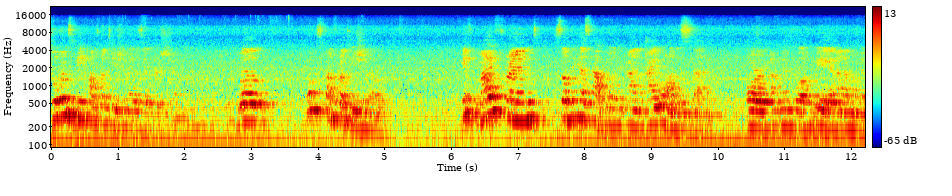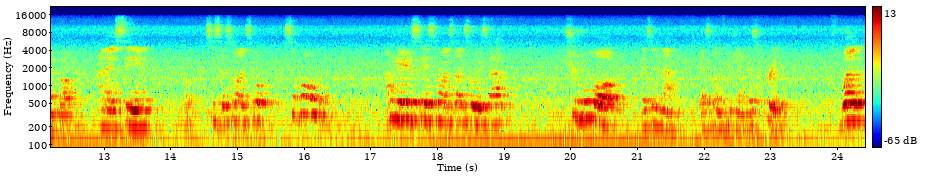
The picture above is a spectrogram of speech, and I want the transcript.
don't be confrontational as a Christian. Well, what is confrontational? If my friend, something has happened and I don't understand, or a member here and I'm a member, and I say, Sister so and so, so how, I hear you say so and so and so, is that true or is it not? There's confusion, let's pray. Well,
